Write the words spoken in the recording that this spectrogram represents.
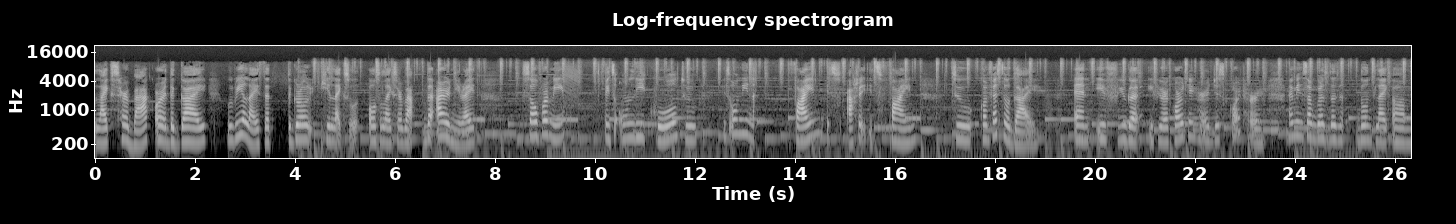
likes her back or the guy will realize that the girl he likes also likes her back. The irony right? So for me it's only cool to it's only fine it's actually it's fine to confess to a guy. And if you got if you are courting her just court her. I mean some girls doesn't don't like um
